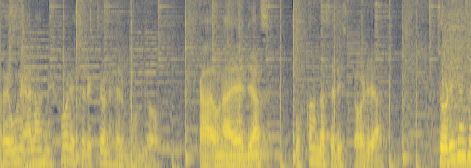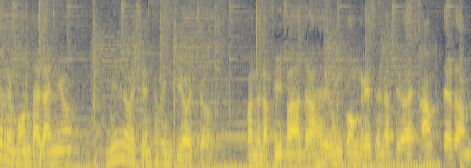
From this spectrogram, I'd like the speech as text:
reúne a las mejores selecciones del mundo, cada una de ellas buscando hacer historia. Su origen se remonta al año 1928, cuando la FIFA a través de un congreso en la ciudad de Ámsterdam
